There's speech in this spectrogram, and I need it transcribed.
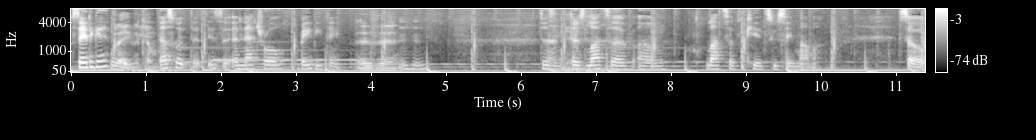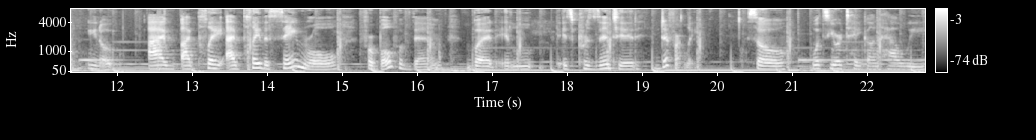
Say it again. Where that even come That's from? what the, is a natural baby thing. Is it? Mm-hmm. There's, there's lots of um, lots of kids who say mama. So you know, I I play I play the same role for both of them, but it it's presented differently. So, what's your take on how we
